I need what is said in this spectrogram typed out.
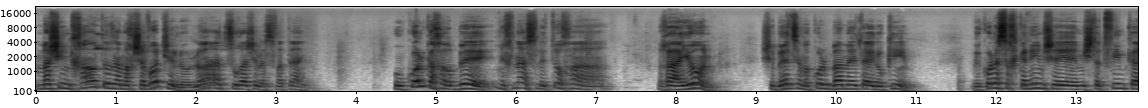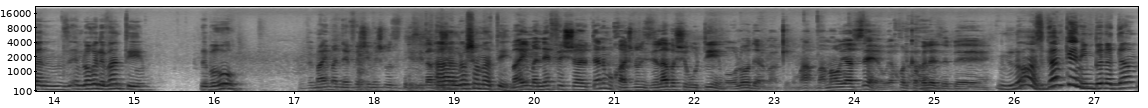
מה שהנחה אותו זה המחשבות שלו, לא הצורה של השפתיים. הוא כל כך הרבה נכנס לתוך הרעיון שבעצם הכל בא מאת האלוקים. וכל השחקנים שמשתתפים כאן הם לא רלוונטיים, זה ברור. ומה עם הנפש, אם יש לו נזילה אה, בשירותים? לא שמעתי. מה עם הנפש היותר נמוכה, יש לו נזילה בשירותים, או לא יודע מה, כאילו, מה, מה, מה הוא יעשה? הוא יכול לקבל את זה ב... לא, אז גם כן, אם בן אדם,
